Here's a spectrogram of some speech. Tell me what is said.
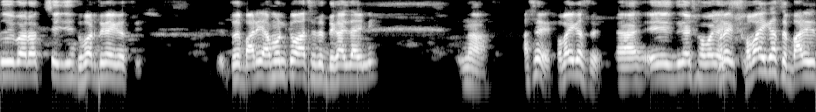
দুইবার হচ্ছে যে। দুবার গেছিস? তোর বাড়ি এমন কেউ আছে যে দীঘায় যায়নি? না। আছে? সবাই গেছে? হ্যাঁ এই দিঘায় সবাই মানে সবাই গেছে বাড়ির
